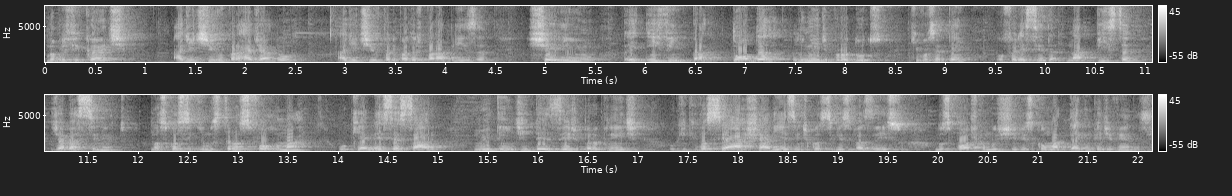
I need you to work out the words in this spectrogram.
Lubrificante, aditivo para radiador, aditivo para limpador de para-brisa, cheirinho, enfim, para toda linha de produtos que você tem oferecida na pista de abastecimento. Nós conseguimos transformar o que é necessário no item de desejo para o cliente. O que, que você acharia se a gente conseguisse fazer isso nos postos combustíveis com uma técnica de vendas?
